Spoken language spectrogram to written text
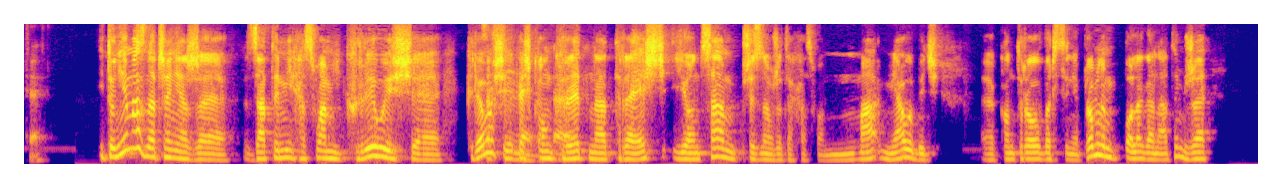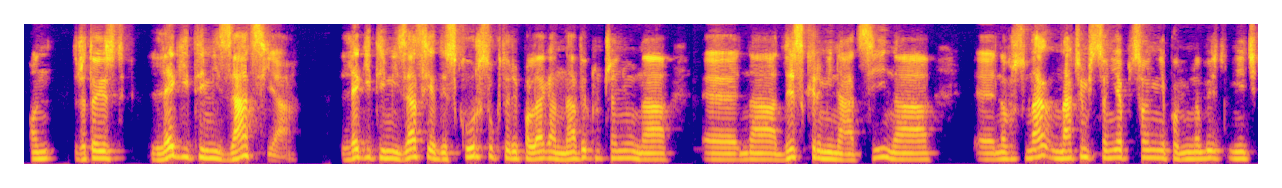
Tak. I to nie ma znaczenia, że za tymi hasłami kryły się, kryła się jakaś tak. konkretna treść i on sam przyznał, że te hasła ma, miały być e, kontrowersyjne. Problem polega na tym, że, on, że to jest legitymizacja, legitymizacja dyskursu, który polega na wykluczeniu, na, e, na dyskryminacji, na, e, no po prostu na, na czymś, co nie, co nie powinno być, mieć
